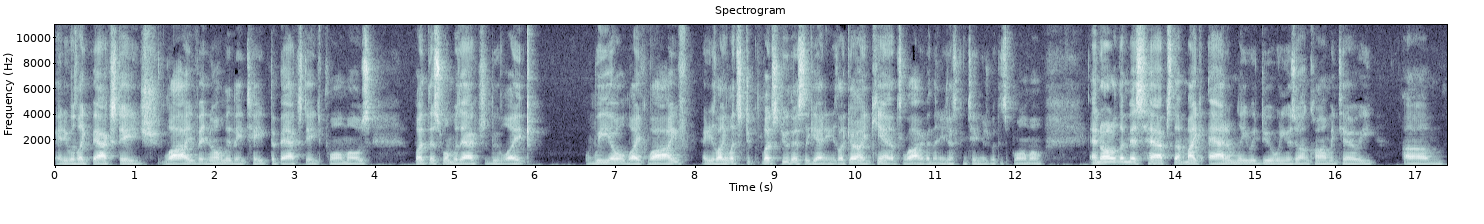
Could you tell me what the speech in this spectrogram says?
and he was like backstage live, and normally they tape the backstage promos, but this one was actually like real, like live, and he's like, "Let's do let's do this again." And he's like, "Oh, you can't, it's live," and then he just continues with his promo, and all of the mishaps that Mike Adamle would do when he was on commentary, um,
